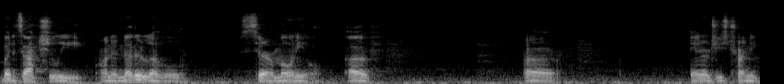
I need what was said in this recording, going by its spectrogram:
but it's actually on another level ceremonial of uh, energies trying to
